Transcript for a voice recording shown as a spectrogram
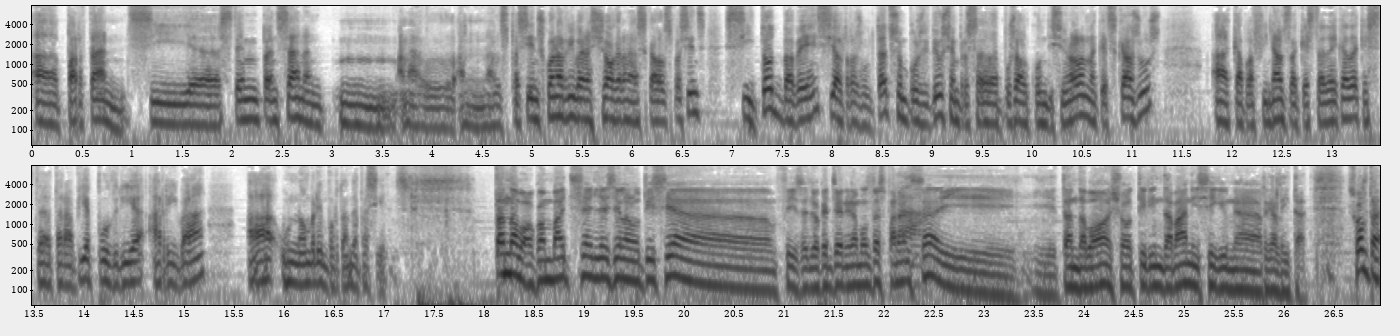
Uh, per tant, si uh, estem pensant en, mm, en, el, en els pacients, quan arribarà això a gran escala als pacients, si tot va bé, si els resultats són positius, sempre s'ha de posar el condicional en aquests casos, uh, cap a finals d'aquesta dècada aquesta teràpia podria arribar a un nombre important de pacients. Tant de bo, quan vaig llegir la notícia, en fi, és allò que et genera molta esperança Ah. i, i tant de bo això tiri endavant i sigui una realitat. Escolta,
